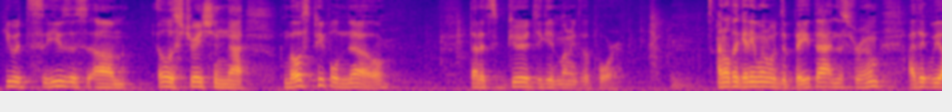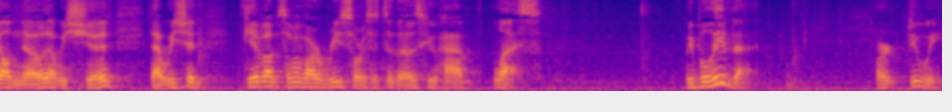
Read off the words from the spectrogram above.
He would he use this um, illustration that most people know that it's good to give money to the poor. I don't think anyone would debate that in this room. I think we all know that we should, that we should give up some of our resources to those who have less. We believe that. Or do we?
